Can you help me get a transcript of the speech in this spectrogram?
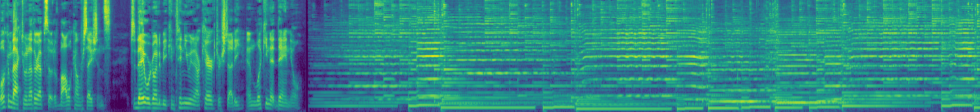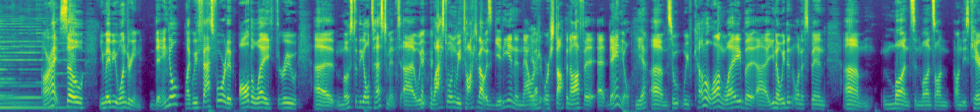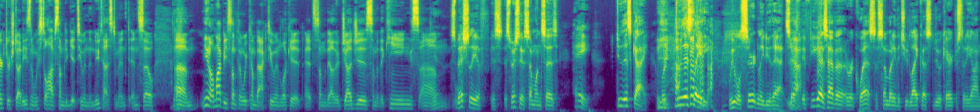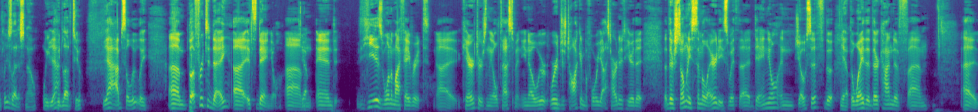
Welcome back to another episode of Bible Conversations. Today we're going to be continuing our character study and looking at Daniel. All right, so you may be wondering, Daniel? Like we fast forwarded all the way through uh, most of the Old Testament. Uh, we last one we talked about was Gideon, and now Yeah. we're, we're stopping off at, at Daniel. Yeah. Um, so we've come a long way, but uh, you know we didn't want to spend um, months and months on on these character studies, and we still have some to get to in the New Testament. And so, um, you know, it might be something we come back to and look at at some of the other judges, some of the kings. Um, especially if especially if someone says, "Hey, do this guy or do this lady," we will certainly do that. So Yeah. if, if you guys have a, a request of somebody that you'd like us to do a character study on, please let us know. We, Yeah. We'd love to. Yeah, absolutely. Um, but for today, uh, it's Daniel. Um, Yep. and he is one of my favorite, uh, characters in the Old Testament. You know, we were, we were just talking before we got started here that, that there's so many similarities with, uh, Daniel and Joseph. The, Yep. the way that they're kind of, um, uh,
